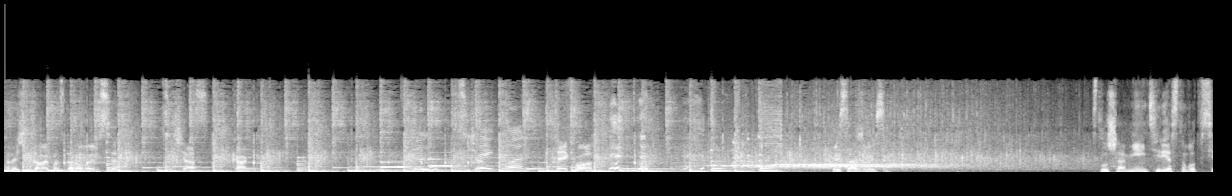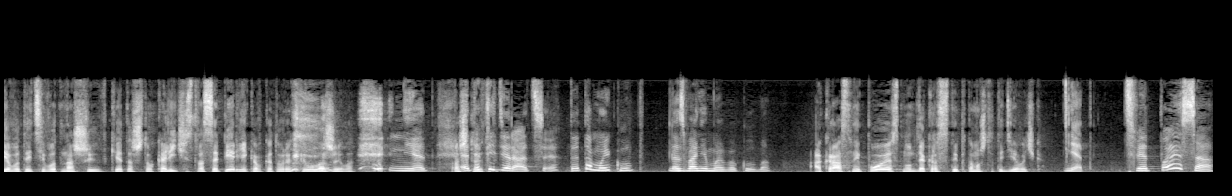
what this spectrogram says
Подожди, давай поздороваемся. Сейчас. Как? Сейчас. Тейквон. Take one. Присаживайся. Слушай, а мне интересно, вот все вот эти вот нашивки, это что, количество соперников, которых ты уложила? Нет, А это это? федерация. Это мой клуб. Название моего клуба. А красный пояс, ну, для красоты, потому что ты девочка. Нет. Цвет пояса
